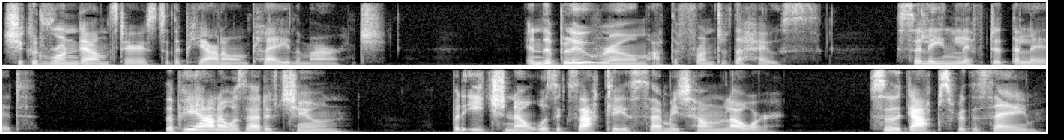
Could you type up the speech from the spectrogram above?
She could run downstairs to the piano and play the march. In the blue room at the front of the house, Celine lifted the lid. The piano was out of tune, but each note was exactly a semitone lower, so the gaps were the same.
